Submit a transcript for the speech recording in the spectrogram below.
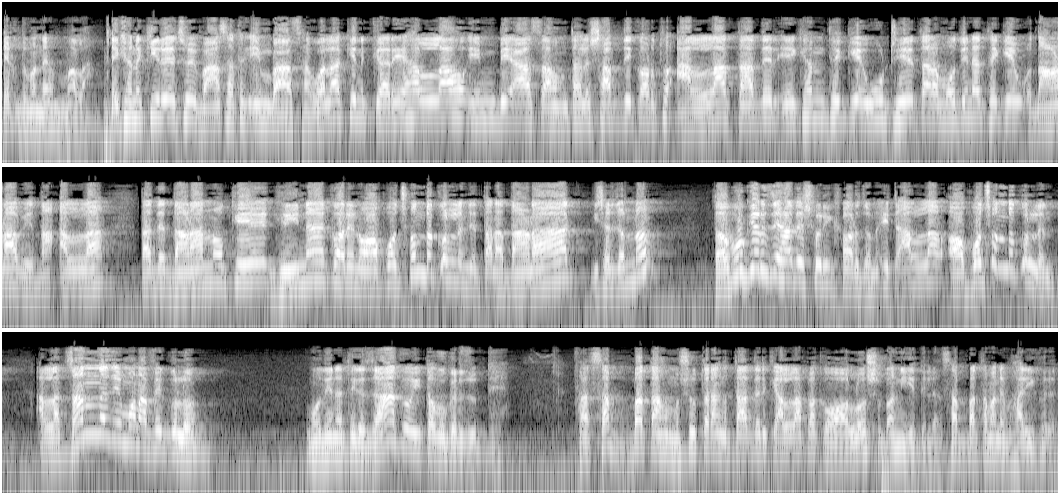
একদম মানে মালা। এখানে কি রয়েছে? বাসা থেকে ইম্বা তাহলে শাব্দিক অর্থ আল্লাহ তাদের এখান থেকে উঠে তারা মদিনা থেকে দাঁড়াবে। আল্লাহ তাদের দাঁড়ানোকে ঘৃণা করেন, অপছন্দ করলেন যে তারা দাঁড়াক কিসের জন্য? তবুকের জেহাদে শরিক হওয়ার জন্য। এটা আল্লাহ অপছন্দ করলেন। আল্লাহ চান না যে মোনাফেকগুলো মদিনা থেকে যাক ওই তবুকের যুদ্ধে। সুতরাং তাদেরকে আল্লাহ পাকে অলস বানিয়ে দিলেন। সাব্বাতা মানে ভারী করে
